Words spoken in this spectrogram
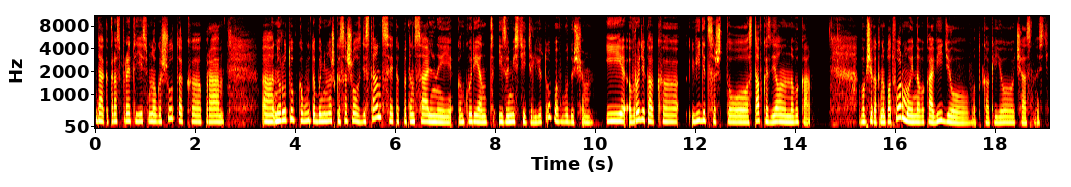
Да, как раз про это есть много шуток, э, про э, но Рутуб как будто бы немножко сошел с дистанции как потенциальный конкурент и заместитель Ютуба в будущем. И вроде как э, видится, что ставка сделана на ВК вообще как на платформу и на ВК-видео, вот как ее частность.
